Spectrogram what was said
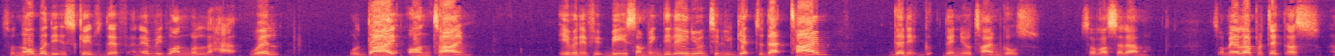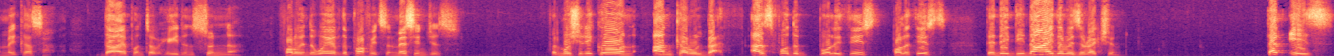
So nobody escapes death and everyone will, will, will die on time. Even if it be something delaying you until you get to that time, then, it, then your time goes. Sallallahu So may Allah protect us and make us die upon Tawheed and Sunnah, following the way of the prophets and messengers. فالمشركون أنكروا البعث. As for the polytheists, polytheists, then they deny the resurrection. That is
